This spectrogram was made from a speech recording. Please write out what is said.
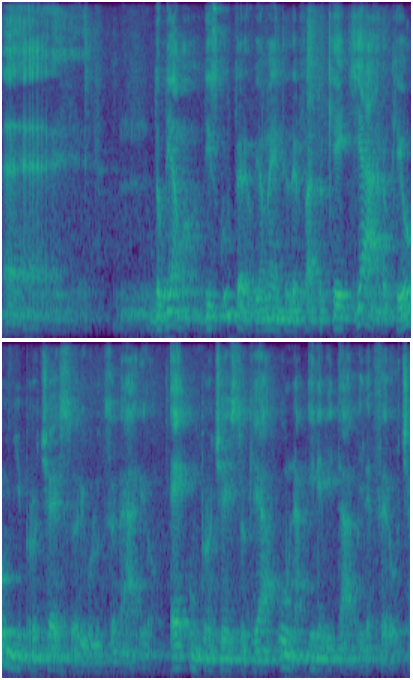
eh, dobbiamo discutere ovviamente del fatto che è chiaro che ogni processo rivoluzionario è un processo che ha una inevitabile ferocia.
